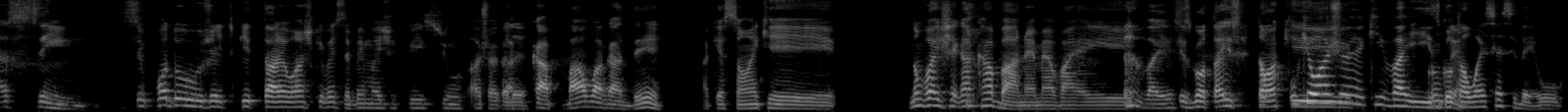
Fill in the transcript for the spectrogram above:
assim, se for do jeito que tá, eu acho que vai ser bem mais difícil Acho HD. acabar o HD. A questão é que não vai chegar a acabar, né? Mas vai Vai. esgotar estoque. o que eu acho é que vai um esgotar o SSD. O,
